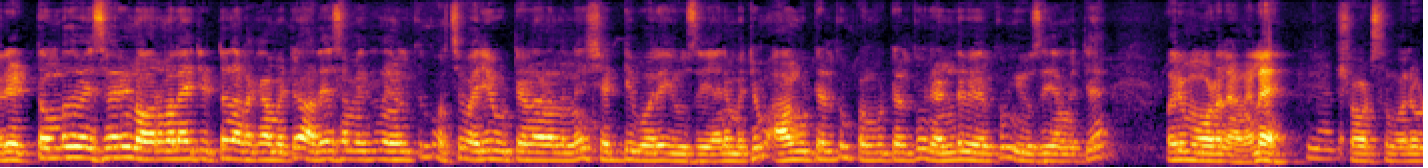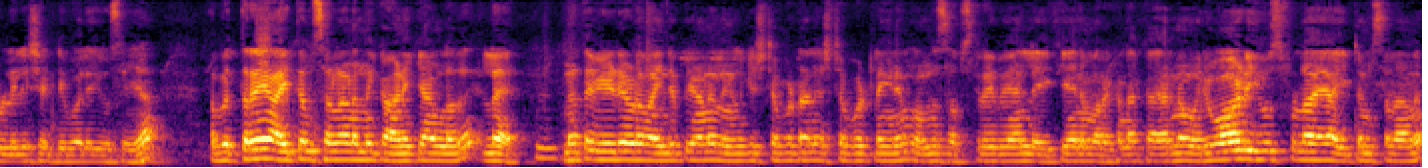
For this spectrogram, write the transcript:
ഒരു എട്ടൊമ്പത് വയസ്സ് വരെ നോർമലായിട്ട് ഇട്ട് നടക്കാൻ പറ്റും. അതേ സമയത്ത് നിങ്ങൾക്ക് കുറച്ച് വലിയ കുട്ടികളാണെന്നുണ്ടെങ്കിൽ ഷെഡി പോലെ യൂസ് ചെയ്യാനും പറ്റും. ആൺകുട്ടികൾക്കും പെൺകുട്ടികൾക്കും രണ്ടു പേർക്കും യൂസ് ചെയ്യാൻ പറ്റിയ ഒരു മോഡലാണ് അല്ലെ? ഷോർട്സ് പോലെ ഉള്ളിൽ ഷെഡി പോലെ യൂസ് ചെയ്യാം. അപ്പൊ ഇത്രയും ഐറ്റംസുകളാണ് ഇന്ന് കാണിക്കാനുള്ളത് അല്ലേ? ഇന്നത്തെ വീഡിയോ ഇവിടെ വൈൻഡപ്പ് ചെയ്യണം നിങ്ങൾക്ക് ഇഷ്ടപ്പെട്ടാലും ഇഷ്ടപ്പെട്ടില്ലെങ്കിലും ഒന്ന് സബ്സ്ക്രൈബ് ചെയ്യാൻ ലൈക്ക് ചെയ്യാനും മറക്കണ്ട. കാരണം ഒരുപാട് യൂസ്ഫുൾ ആയ ഐറ്റംസുകളാണ്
